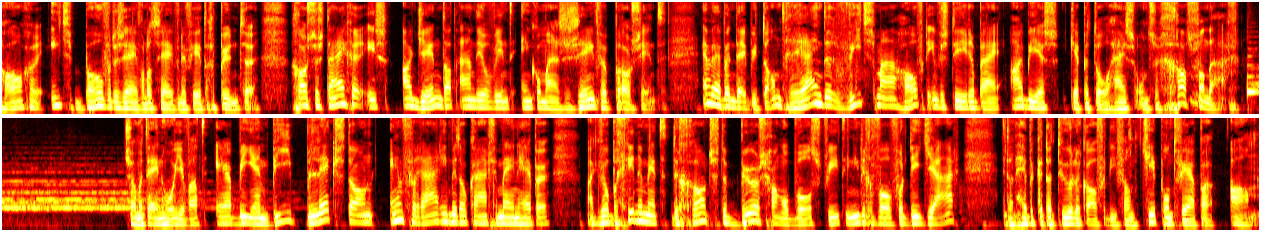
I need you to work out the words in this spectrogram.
hoger, iets boven de 747 punten. Grootste stijger is Argen, dat aandeel wint 1,7% En we hebben een debutant, Reinder Wietsma, hoofdinvesteren bij IBS Capital. Hij is onze gast vandaag. Zometeen hoor je wat Airbnb, Blackstone en Ferrari met elkaar gemeen hebben. Maar ik wil beginnen met de grootste beursgang op Wall Street, in ieder geval voor dit jaar. En dan heb ik het natuurlijk over die van chipontwerper ARM.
